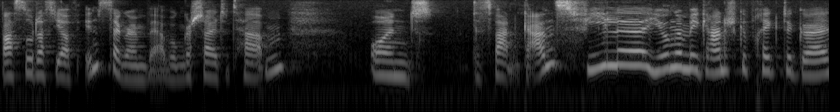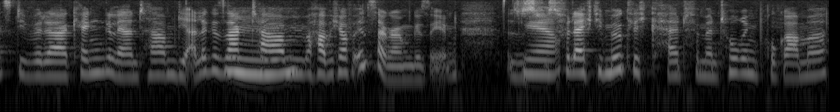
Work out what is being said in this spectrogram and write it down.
war es so, dass wir auf Instagram Werbung geschaltet haben. Und das waren ganz viele junge migrantisch geprägte Girls, die wir da kennengelernt haben, die alle gesagt mhm. haben, habe ich auf Instagram gesehen. Also es ja. ist vielleicht die Möglichkeit für Mentoring-Programme,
